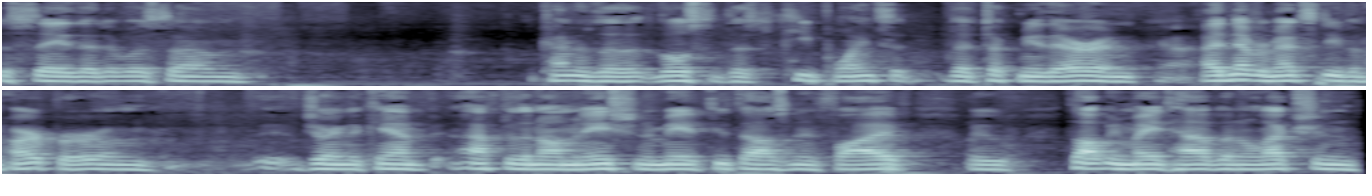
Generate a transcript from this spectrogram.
to say that it was um, kind of the those are the key points that, that took me there. And yeah. I'd never met Stephen Harper, and during the camp after the nomination in May of 2005, we thought we might have an election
